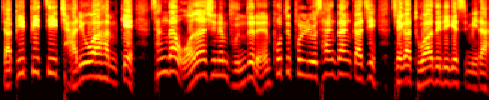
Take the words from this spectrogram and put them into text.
자, PPT 자료와 함께 상담 원하시는 분들은 포트폴리오 상담까지 제가 도와드리겠습니다.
